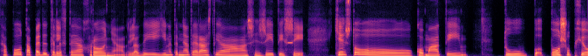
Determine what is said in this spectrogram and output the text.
θα πω, τα πέντε τελευταία χρόνια; Δηλαδή γίνεται μια τεράστια συζήτηση και στο κομμάτι του πόσο πιο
